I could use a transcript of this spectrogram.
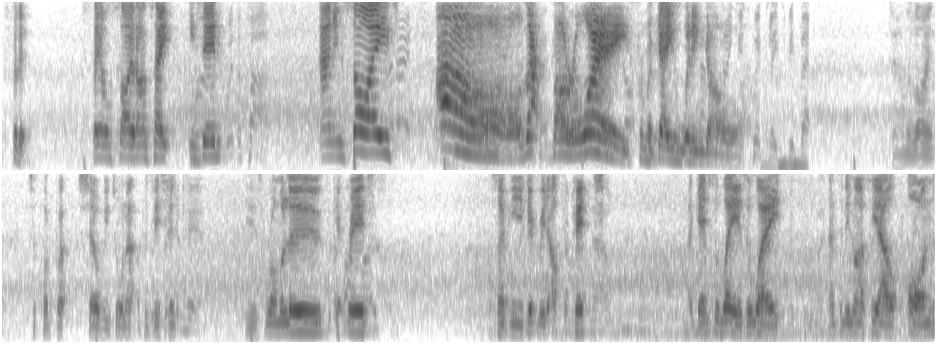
Philip, stay on side, Ante. He's in. And inside. Oh, that far away from a game-winning goal. Down the line to Pogba. Shelvey drawn out of position. Here's Romelu. Get rid. I was hoping you'd get rid up the pitch. I guess away is away. Anthony Martial on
